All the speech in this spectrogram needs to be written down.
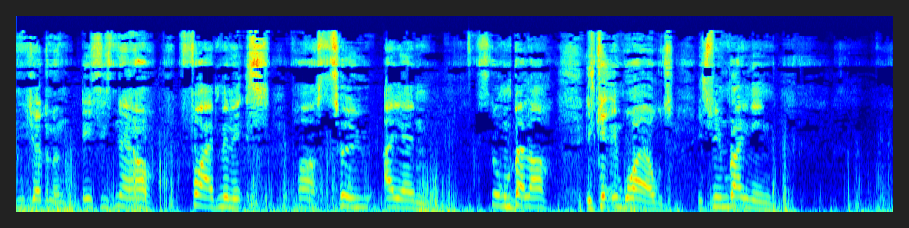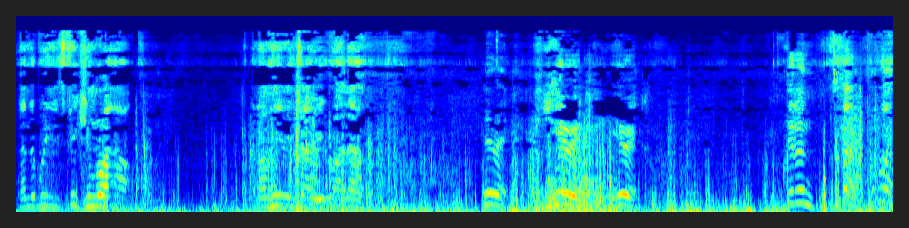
and gentlemen, it is now five minutes past 2 a.m. Storm Bella is getting wild. It's been raining and the wind is picking right up. And I'm hearing Joey right now. Hear it? You hear it? You hear it? Dylan, let's go. Come on.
